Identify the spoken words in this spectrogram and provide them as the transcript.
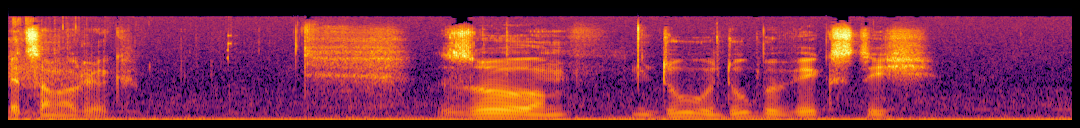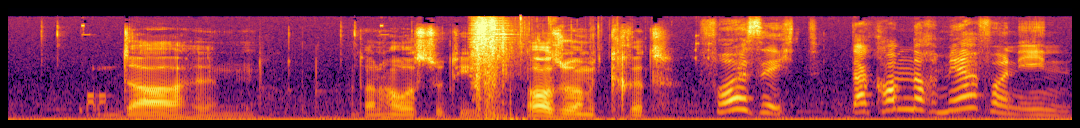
Jetzt haben wir Glück. So, du, du bewegst dich dahin. Dann haust du die. Oh, sogar mit Crit. Vorsicht, da kommen noch mehr von ihnen.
